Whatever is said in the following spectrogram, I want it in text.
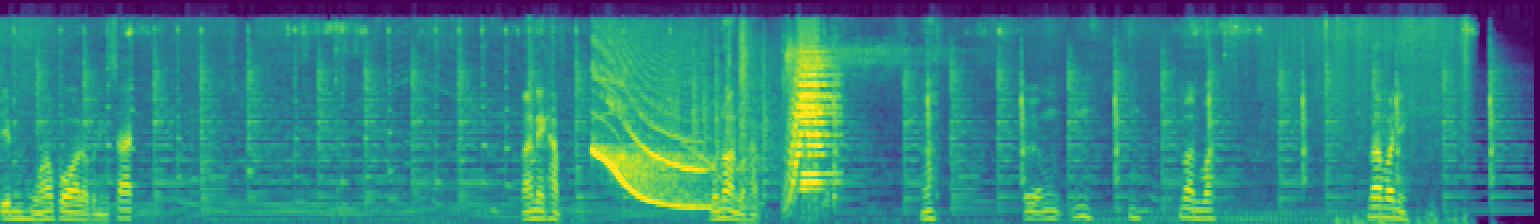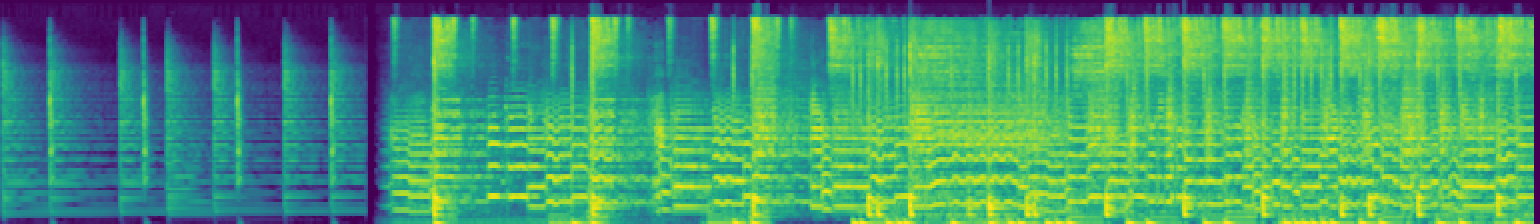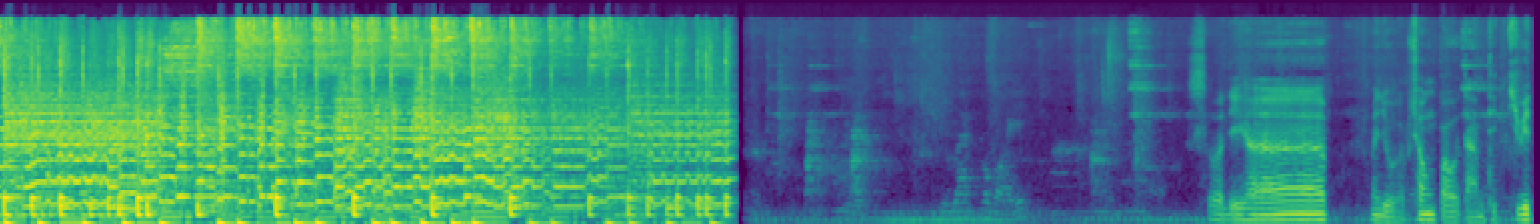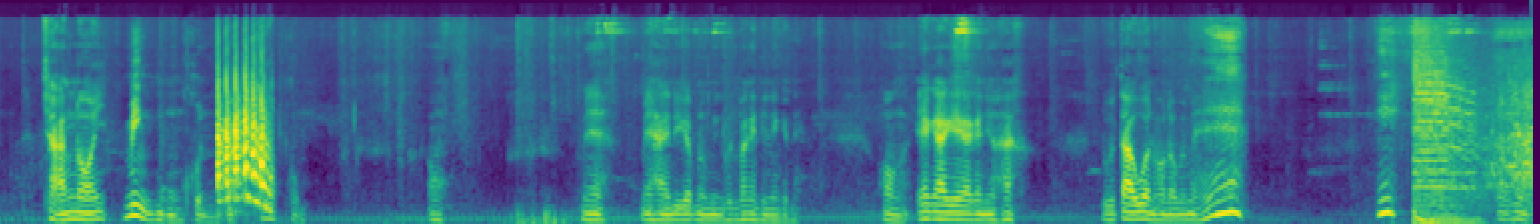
เต็มหัวพอเราปนี้ซากวางได้ครับบนนอนบ่ครับฮะเอออืมอืมอืมนอนบ่นี่ วัสดีครับ มาอยู่กับช่องเป่าตามติดชีวิต ช้างน้อยมิ่งมงคลครับผมเอแม่แม่หางดีครับน้องมิ่งคนพักกันทีนึงกันเนี่ยห้องแอกแอกแอกกันอยู่ฮะดูเต้าอ้วนของเราไหมแม่เฮ้นี่เต้าอ้วน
